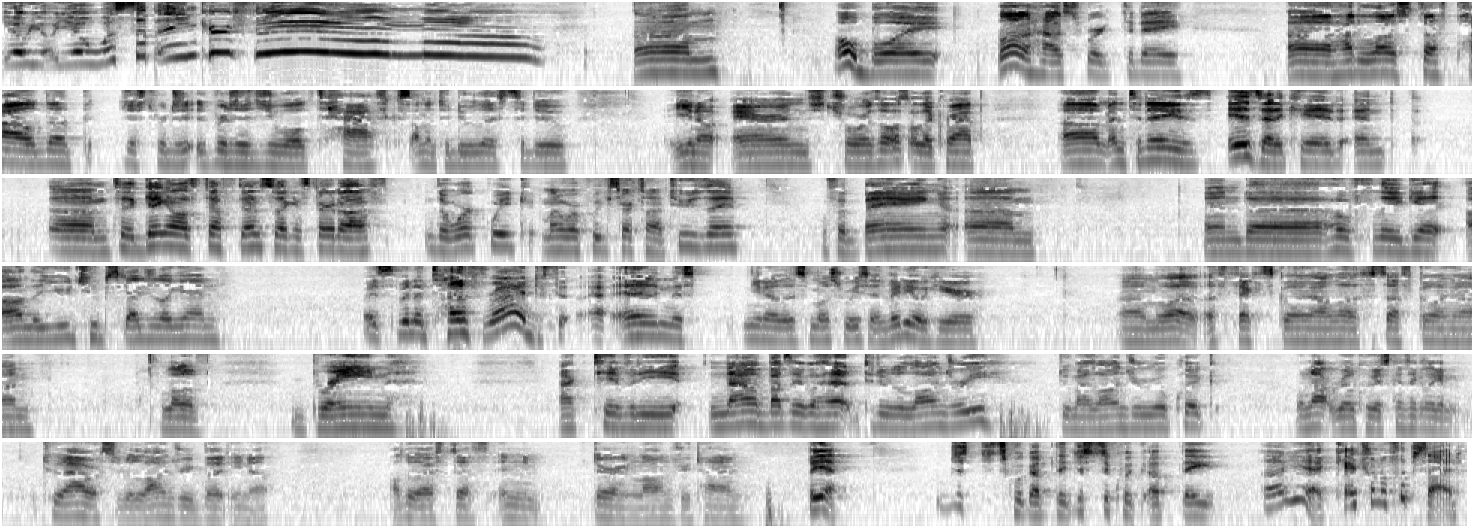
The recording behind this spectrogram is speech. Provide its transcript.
Yo, yo, yo, what's up, Anchor fam? Um, oh boy, a lot of housework today. Uh, had a lot of stuff piled up, just residual tasks on the to-do list to do. You know, errands, chores, all this other crap. Um, and today is, is dedicated and um, to getting all this stuff done so I can start off the work week. My work week starts on a Tuesday with a bang. Um, and uh, hopefully get on the YouTube schedule again. It's been a tough ride editing this, you know, this most recent video here. Um, a lot of effects going on, a lot of stuff going on, a lot of brain activity. Now I'm about to go ahead to do the laundry, do my laundry real quick. Well, not real quick. It's gonna take like two hours to do laundry, but you know, I'll do other stuff in during laundry time. But yeah, just just a quick update. Just a quick update uh, yeah, catch you on the flip side.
